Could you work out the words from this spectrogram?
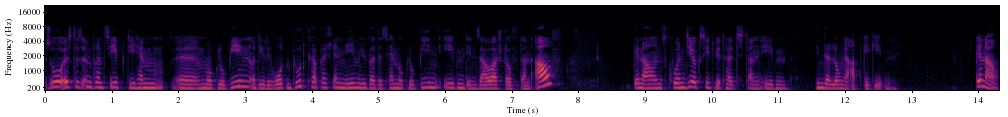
so ist es im Prinzip, die Hämoglobin und die, die roten Blutkörperchen nehmen über das Hämoglobin eben den Sauerstoff dann auf. Genau, und das Kohlendioxid wird halt dann eben in der Lunge abgegeben. Genau.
